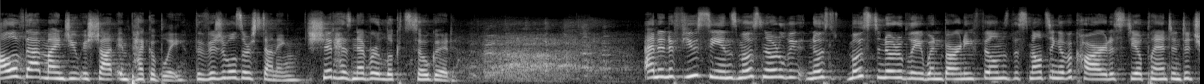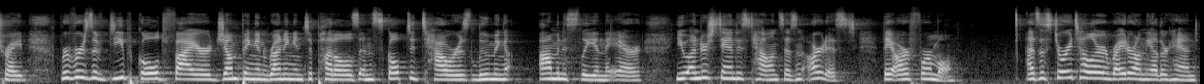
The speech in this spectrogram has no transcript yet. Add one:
All of that, mind you, is shot impeccably. The visuals are stunning. Shit has never looked so good. And in a few scenes, most notably, most notably when Barney films the smelting of a car at a steel plant in Detroit, rivers of deep gold fire jumping and running into puddles, and sculpted towers looming ominously in the air, you understand his talents as an artist. They are formal. As a storyteller and writer, on the other hand,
